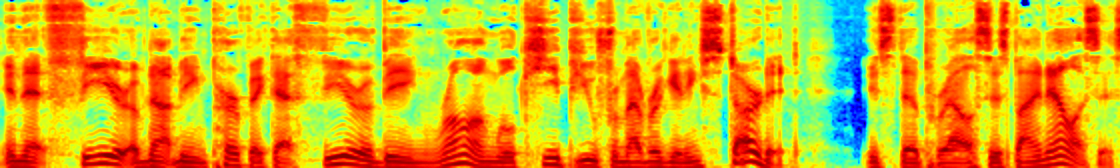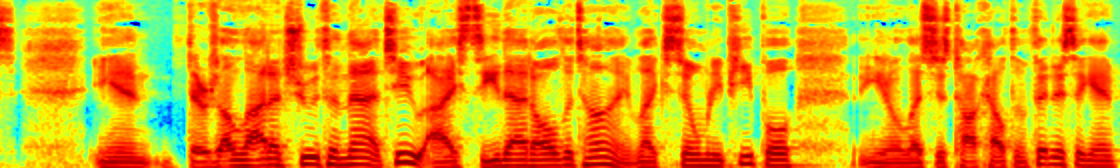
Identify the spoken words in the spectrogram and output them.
And that fear of not being perfect, that fear of being wrong will keep you from ever getting started. It's the paralysis by analysis. And there's a lot of truth in that too. I see that all the time. Like so many people, you know, let's just talk health and fitness again.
